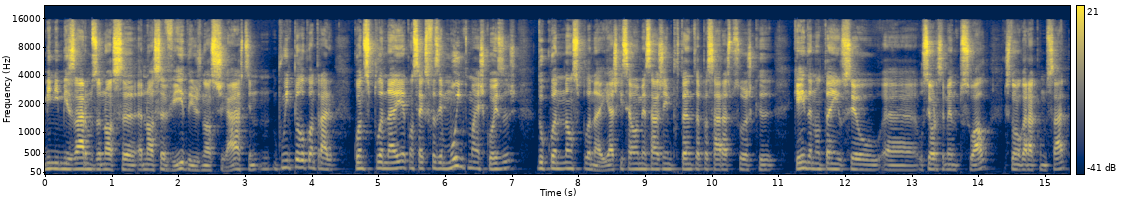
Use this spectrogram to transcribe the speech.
minimizarmos a nossa, a nossa vida e os nossos gastos. Muito pelo contrário, quando se planeia, consegue-se fazer muito mais coisas do que quando não se planeia. E acho que isso é uma mensagem importante a passar às pessoas que, que ainda não têm o seu, uh, o seu orçamento pessoal, que estão agora a começar,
